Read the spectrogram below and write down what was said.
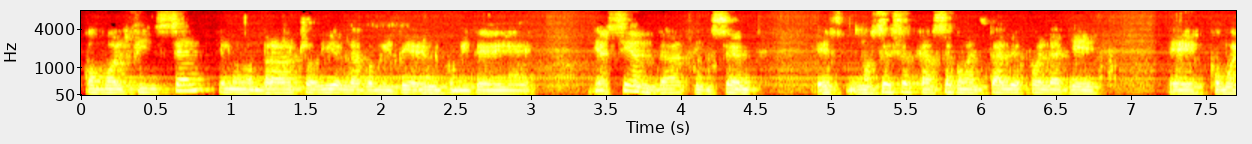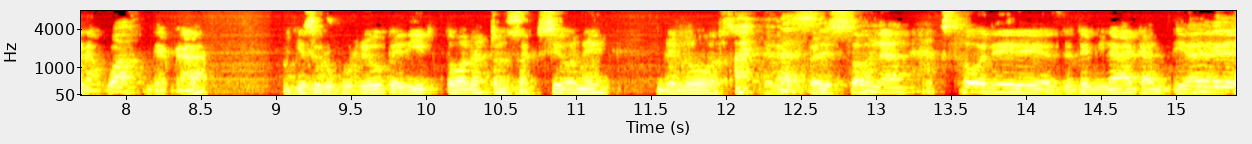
como el FinCEN, que lo nombraron otro día en, la comité, en el Comité de, Hacienda. El FinCEN, es, no sé si alcancé a comentarle, fue la que, eh, como la UAF de acá, y que se le ocurrió pedir todas las transacciones de, los, de las Sí. personas sobre determinada cantidad de,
